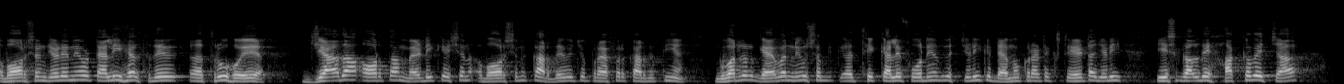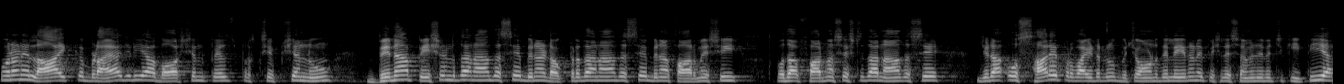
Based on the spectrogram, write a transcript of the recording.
ਅਬੋਰਸ਼ਨ ਜਿਹੜੇ ਨੇ ਉਹ ਟੈਲੀ ਹੈਲਥ ਦੇ ਥਰੂ ਹੋਏ ਆ। ਜ਼ਿਆਦਾ ਔਰਤਾਂ ਮੈਡੀਕੇਸ਼ਨ ਅਬੋਰਸ਼ਨ ਘਰ ਦੇ ਵਿੱਚ ਪ੍ਰੈਫਰ ਕਰ ਦਿੱਤੀਆਂ। ਗਵਰਨਰ ਗੈਵਨ ਨਿਊਸਮ ਇੱਥੇ ਕੈਲੀਫੋਰਨੀਆ ਦੇ ਵਿੱਚ ਜਿਹੜੀ ਕਿ ਡੈਮੋਕ੍ਰੈਟਿਕ ਸਟੇਟ ਆ ਜਿਹੜੀ ਇਸ ਗੱਲ ਦੇ ਹੱਕ ਵਿੱਚ ਆ ਉਹਨਾਂ ਨੇ ਲਾ ਇੱਕ ਬਣਾਇਆ ਜਿਹੜੀ ਆ ਅਬੋਰਸ਼ਨ ਪਿਲਸ ਪ੍ਰਸਕ੍ਰਿਪਸ਼ਨ ਨੂੰ ਬਿਨਾ ਪੇਸ਼ੈਂਟ ਦਾ ਨਾਮ ਦੱਸੇ, ਬਿਨਾ ਡਾਕਟਰ ਦਾ ਨਾਮ ਦੱਸੇ, ਬਿਨਾ ਫਾਰਮੇਸੀ, ਉਹਦਾ ਫਾਰਮਾਸਿਸਟ ਦਾ ਨਾਮ ਦੱਸੇ, ਜਿਹੜਾ ਉਹ ਸਾਰੇ ਪ੍ਰੋਵਾਈਡਰ ਨੂੰ ਬਚਾਉਣ ਦੇ ਲਈ ਇਹਨਾਂ ਨੇ ਪਿਛਲੇ ਸਮੇਂ ਦੇ ਵਿੱਚ ਕੀਤੀ ਆ।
